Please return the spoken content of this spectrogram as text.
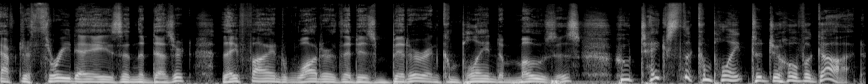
After three days in the desert, they find water that is bitter and complain to Moses, who takes the complaint to Jehovah God.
